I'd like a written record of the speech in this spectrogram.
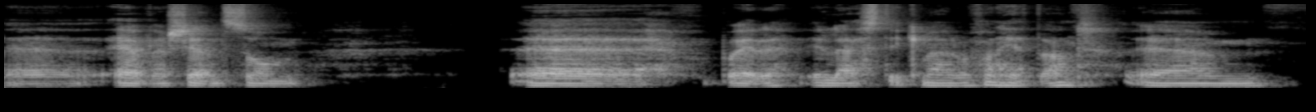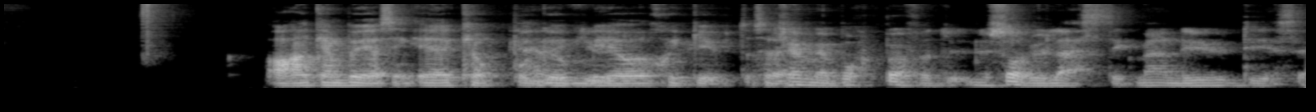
eh, även känd som eh, vad är det? Elastic Man, vad fan heter han? Ja, han kan böja sin eh, kropp och gummi och skicka ut och sådär. glömmer jag bort bara för att du, nu sa du Elastic Man, det är ju DC.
